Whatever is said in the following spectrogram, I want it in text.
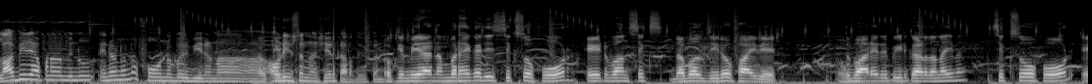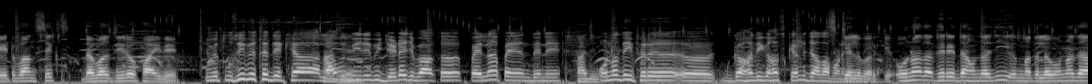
ਲਵਵੀਰ ਆਪਣਾ ਮੈਨੂੰ ਇਹਨਾਂ ਨੂੰ ਨਾ ਫੋਨ ਨੰਬਰ ਵੀਰਾਂ ਨਾਲ ਆਡੀਅנס ਨਾਲ ਸ਼ੇਅਰ ਕਰ ਦਿਓ ਓਕੇ ਮੇਰਾ ਨੰਬਰ ਹੈਗਾ ਜੀ 6048160058 ਦੁਬਾਰੇ ਰਿਪੀਟ ਕਰ ਦਿੰਦਾ ਜੀ ਮੈਂ। 6048160058 ਜਿਵੇਂ ਤੁਸੀਂ ਵੀ ਇੱਥੇ ਦੇਖਿਆ ਲਵਵੀਰੇ ਵੀ ਜਿਹੜੇ ਜਵਾਕ ਪਹਿਲਾਂ ਪੈ ਜਾਂਦੇ ਨੇ ਹਾਂਜੀ। ਉਹਨਾਂ ਦੀ ਫਿਰ ਅ, ਗਾਹਾਂ ਦੀ ਗਾਹਾਂ ਸਕਿੱਲ ਜ਼ਿਆਦਾ ਬਣ ਸਕਿੱਲ ਜਾਂਦੀ ਵਰਕ ਉਹਨਾਂ ਦਾ ਫਿਰ ਇਦਾਂ ਹੁੰਦਾ ਜੀ ਮਤਲਬ ਉਹਨਾਂ ਦਾ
